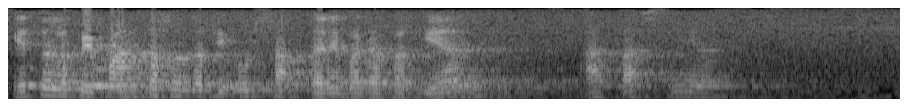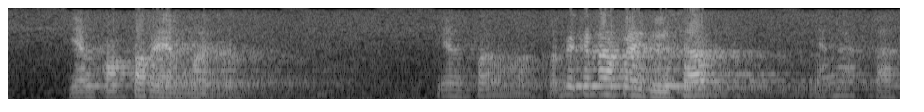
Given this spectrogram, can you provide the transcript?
itu lebih pantas untuk diusap daripada bagian atasnya. Yang kotor yang mana? Yang bawah. Tapi kenapa yang diusap? Yang atas.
